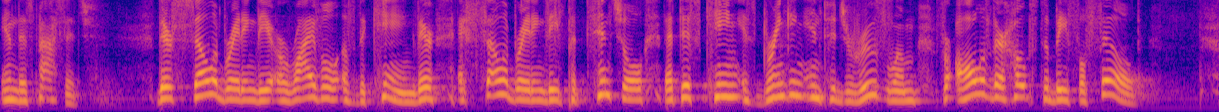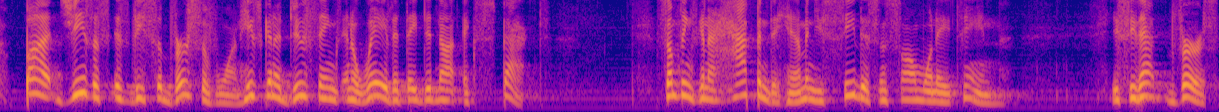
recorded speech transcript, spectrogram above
in this passage. They're celebrating the arrival of the king. They're celebrating the potential that this king is bringing into Jerusalem for all of their hopes to be fulfilled. But Jesus is the subversive one. He's going to do things in a way that they did not expect. Something's going to happen to him, and you see this in Psalm 118. You see that verse,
